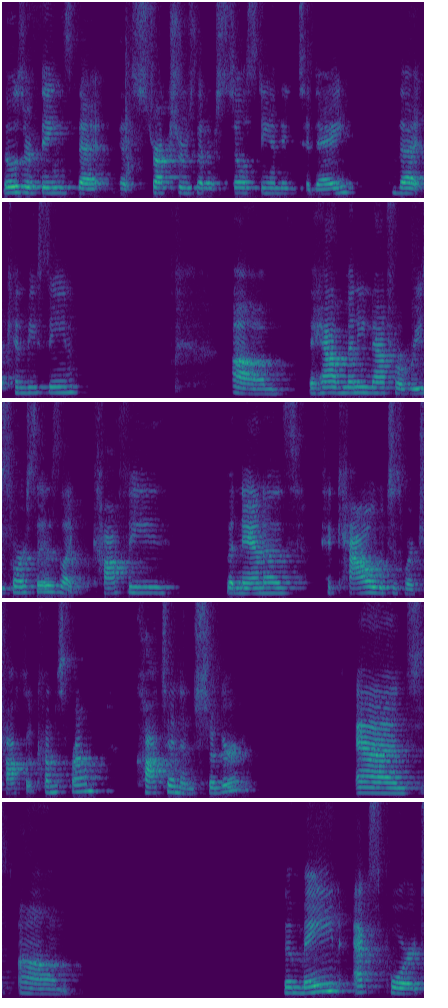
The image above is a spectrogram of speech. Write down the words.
those are things that that structures that are still standing today that can be seen. Um, they have many natural resources like coffee, bananas, cacao, which is where chocolate comes from, cotton, and sugar. And um, the main export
